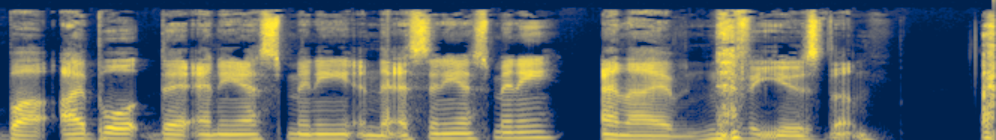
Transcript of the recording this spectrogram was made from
but I bought the NES Mini and the SNES Mini, and I've never used them.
